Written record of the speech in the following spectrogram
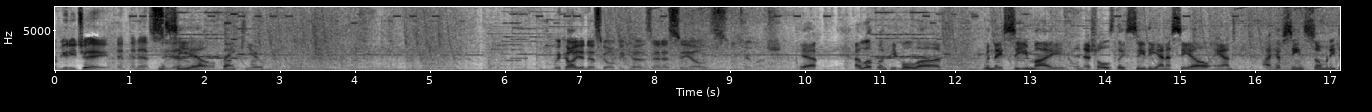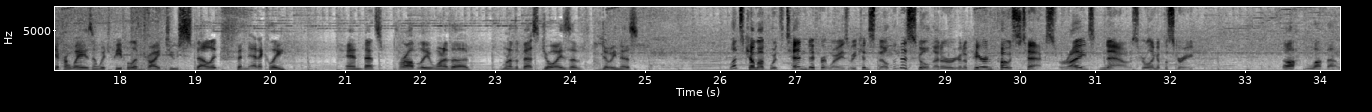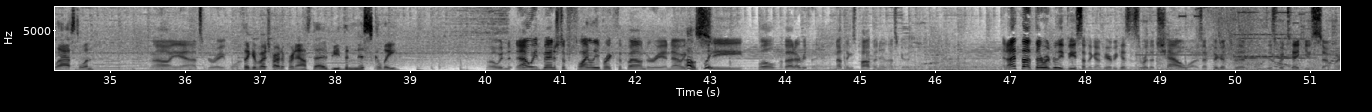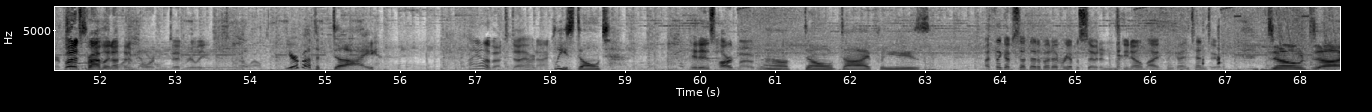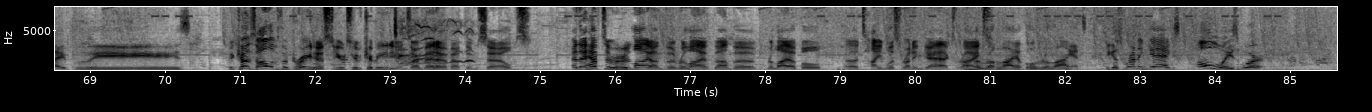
From UDJ and NSCL. CL, thank you. We call you Nisco because NSCL is too much. Yeah. I love when people, uh, when they see my initials, they see the NSCL, and I have seen so many different ways in which people have tried to spell it phonetically, and that's probably one of the one of the best joys of doing this. Let's come up with 10 different ways we can spell the Niskel that are going to appear in post text right now, scrolling up the screen. Oh, love that last one. Oh, yeah, that's a great one. I think if I try to pronounce that, it'd be the Niskely. Well, we, now we've managed to finally break the boundary, and now we Oh, can sweet. see, well, about everything. Nothing's popping in, that's good. And I thought there would really be something up here because this is where the Chao was. I figured that this would take you somewhere, but it's probably nothing important. It really isn't. Oh well. You're about to die. Am about to die, aren't I? Please don't. It is hard mode. Oh, don't die, please. I think I've said that about every episode, and you know, I think I intend to. Don't die, please. Because all of the greatest YouTube comedians are meta about themselves, and they have to rely on the rely on the reliable, uh, timeless running gags, right? I'm a reliable reliance, Because running gags always work.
